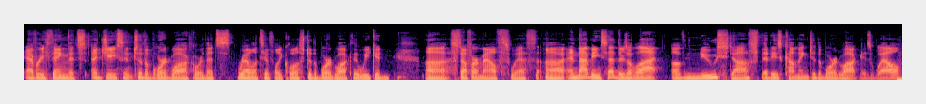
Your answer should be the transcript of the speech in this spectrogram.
everything that's adjacent to the boardwalk or that's relatively close to the boardwalk that we could uh, stuff our mouths with. Uh, and that being said, there's a lot of new stuff that is coming to the boardwalk as well.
